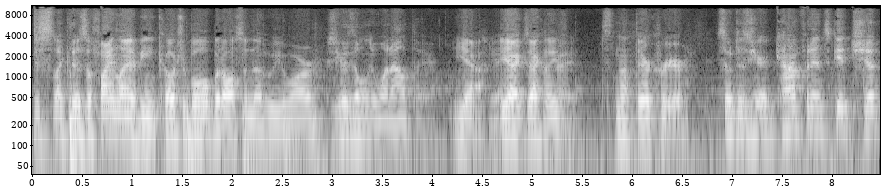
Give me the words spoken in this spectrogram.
just like there's a fine line of being coachable, but also know who you are. Because you're the only one out there. Yeah, Yeah. yeah, exactly. Right. It's not their career. So does your confidence get shook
